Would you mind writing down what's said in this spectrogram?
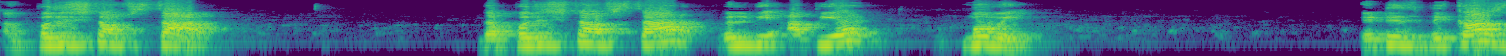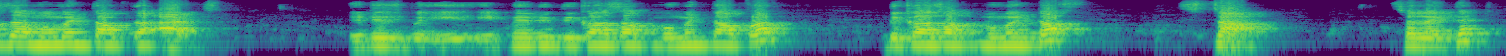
uh, position of star, the position of star will be appear moving. It is because the movement of the Earth. It is. It may be because of movement of Earth, because of movement of star. So like that,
